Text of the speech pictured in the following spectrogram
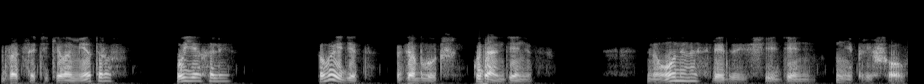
20 километров, уехали. Выйдет заблудший, куда он денется? Но он и на следующий день не пришел.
